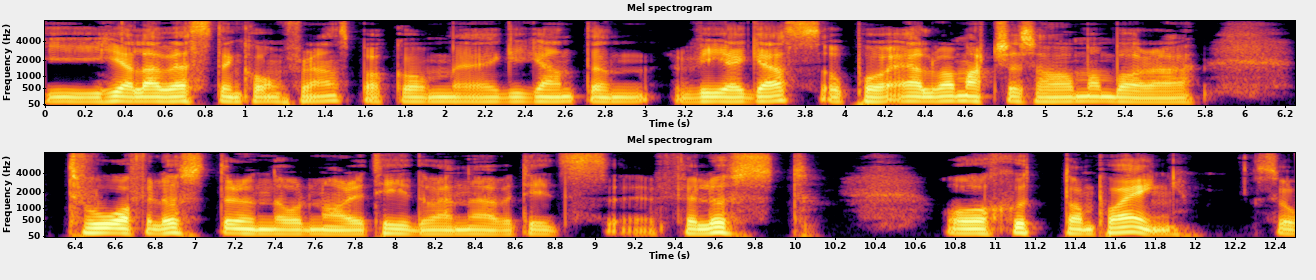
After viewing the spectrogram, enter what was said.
i hela Western Conference bakom eh, giganten Vegas och på 11 matcher så har man bara två förluster under ordinarie tid och en övertidsförlust och 17 poäng. Så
